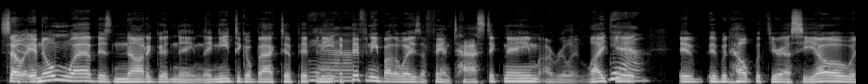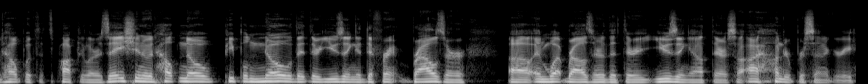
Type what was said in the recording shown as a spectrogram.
So Yeah, if GNOME Web is not a good name. They need to go back to Epiphany. Yeah. Epiphany, by the way, is a fantastic name. I really like Yeah. it. It, it would help with your SEO. It would help with its popularization. It would help know people know that they're using a different browser uh, and what browser that they're using out there. So I 100% agree.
